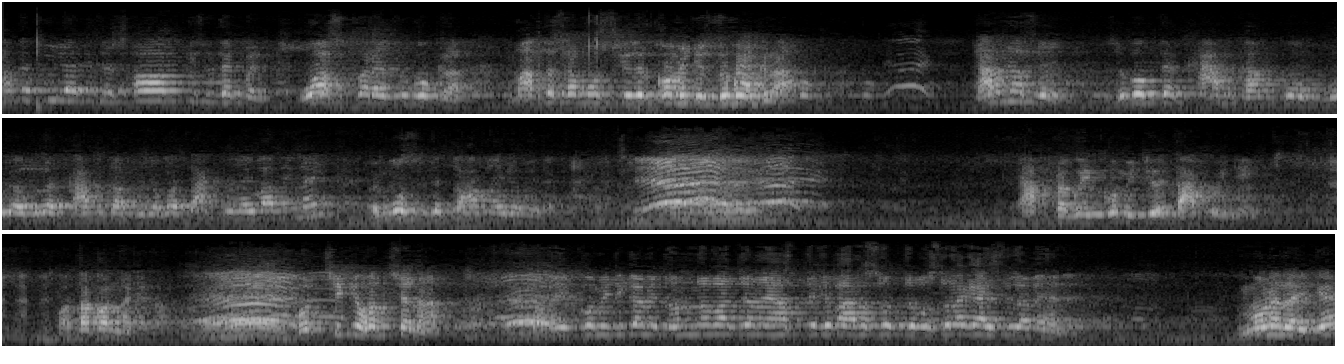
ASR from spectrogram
হাতে তুলে দিতে সব কিছু দেখবেন। ওয়াশ করে যুবকরা মাদ্রাসা মসজিদের কমিটির যুবকরা। কারণ আছে যুবকদের খাম খাম কম বুড়া খাম খাম বুঝা চাকরি নাই বাতি নাই ওই মসজিদে তো আমাই রবে আপনাকে ওই কমিটি তা কই নেই। কথা কন না কেন? হচ্ছে কি হচ্ছে না? তবে এই কমিটিকে আমি ধন্যবাদ জানাই। আজ থেকে বারো চোদ্দ বছর আগে আইছিলাম এখানে। মনে রাখে?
